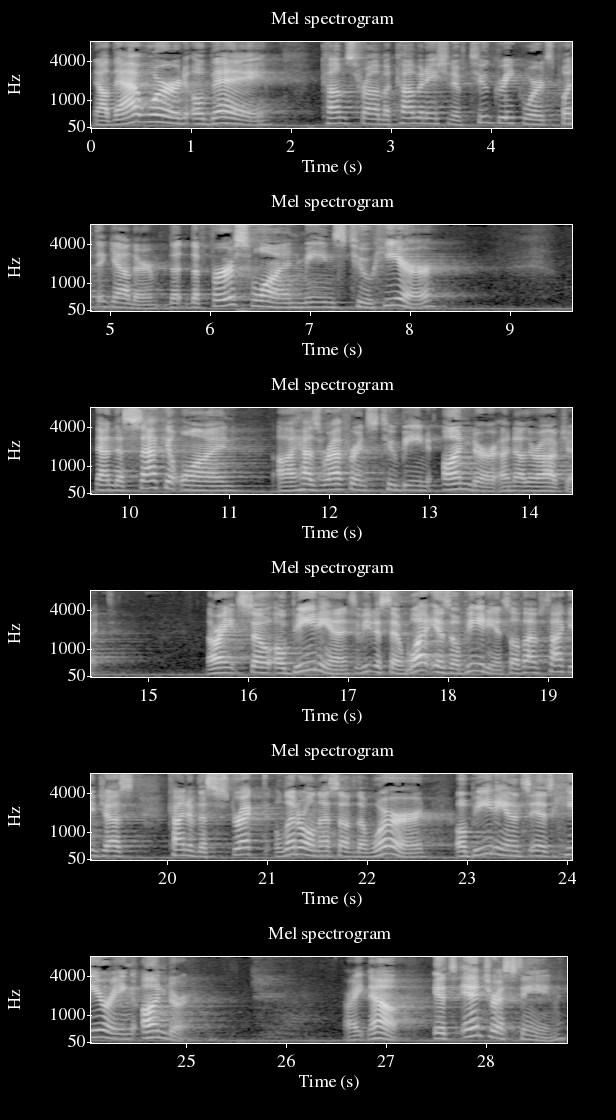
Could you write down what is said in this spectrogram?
Now, that word obey comes from a combination of two Greek words put together. The, the first one means to hear, and the second one uh, has reference to being under another object. All right, so obedience, if you just said, What is obedience? So if I was talking just kind of the strict literalness of the word, obedience is hearing under. All right, now, it's interesting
